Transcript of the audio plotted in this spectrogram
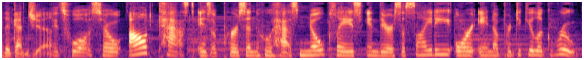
的感觉。没错，So outcast is a person who has no place in their society or in a particular group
